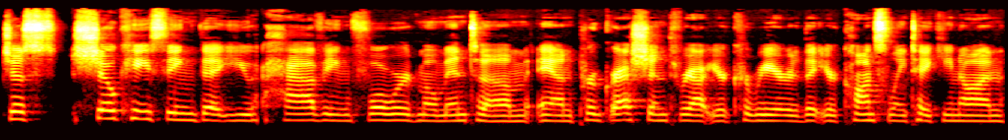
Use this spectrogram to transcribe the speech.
Just showcasing that you having forward momentum and progression throughout your career, that you're constantly taking on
